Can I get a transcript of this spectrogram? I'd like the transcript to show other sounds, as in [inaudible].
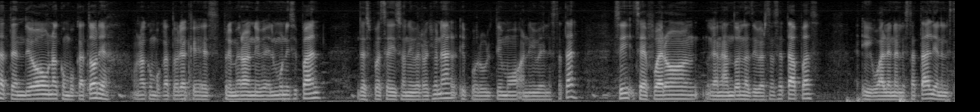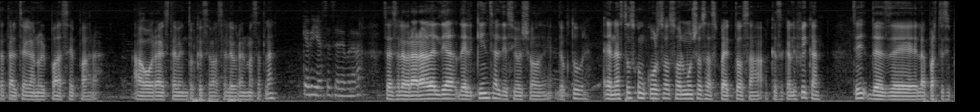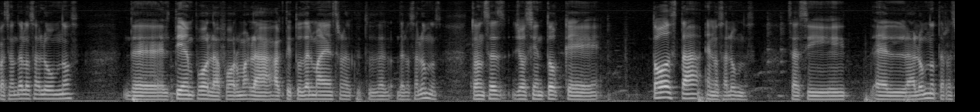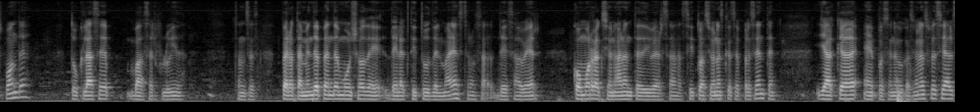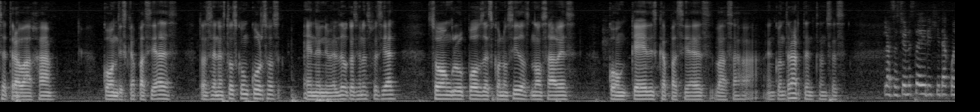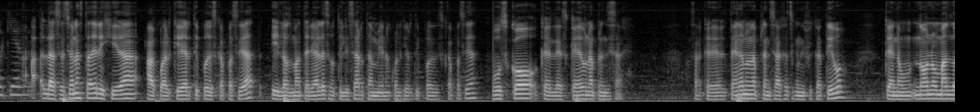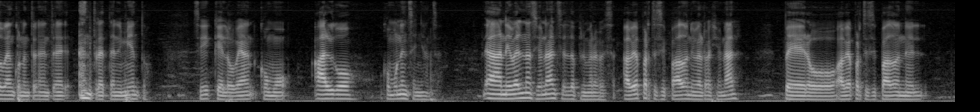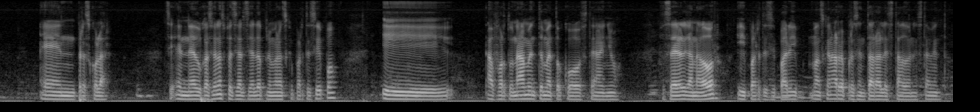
se atendió una convocatoria, una convocatoria que es primero a nivel municipal, después se hizo a nivel regional y por último a nivel estatal. Sí, se fueron ganando en las diversas etapas, igual en el estatal y en el estatal se ganó el pase para ahora este evento que se va a celebrar en Mazatlán. ¿Qué día se celebrará? Se celebrará del día del 15 al 18 de, de octubre. En estos concursos son muchos aspectos a, que se califican, ¿sí? desde la participación de los alumnos, del tiempo, la forma, la actitud del maestro, la actitud de, de los alumnos. Entonces yo siento que todo está en los alumnos. O sea, si el alumno te responde, tu clase va a ser fluida. Entonces, pero también depende mucho de, de la actitud del maestro, o sea, de saber cómo reaccionar ante diversas situaciones que se presenten, ya que eh, pues en educación especial se trabaja con discapacidades. Entonces en estos concursos, en el nivel de educación especial, son grupos desconocidos, no sabes con qué discapacidades vas a encontrarte, entonces ¿La sesión está dirigida a cualquier...? La sesión está dirigida a cualquier tipo de discapacidad y los materiales a utilizar también a cualquier tipo de discapacidad. Busco que les quede un aprendizaje, o sea, que tengan un aprendizaje significativo, que no, no nomás lo vean con entre, entre, [clears throat] entretenimiento, ¿sí? que lo vean como algo, como una enseñanza. A nivel nacional, sí es la primera vez. Había participado a nivel regional, pero había participado en el en preescolar. sí, en educación especial sí es la primera vez que participo y afortunadamente me tocó este año ser el ganador y participar y más que nada representar al Estado en este evento.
